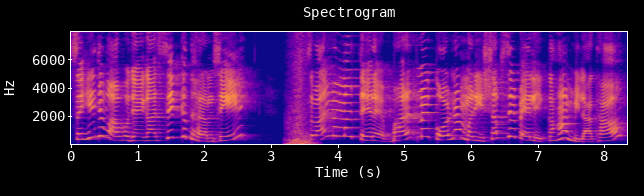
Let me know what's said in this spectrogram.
सही जवाब हो जाएगा सिख धर्म से। सवाल नंबर तेरह, भारत में कोरोना मरीज़ सबसे पहले कहाँ मिला था?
